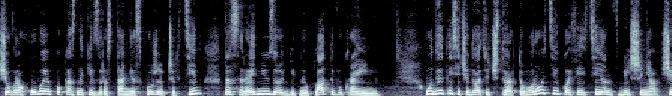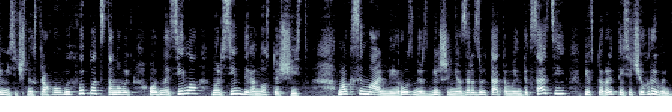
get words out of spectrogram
що враховує показники зростання споживчих цін та середньої заробітної плати в Україні. У 2024 році коефіцієнт збільшення щомісячних страхових виплат становить 1,0796. Максимальний розмір збільшення за результатами індексації – 1,5 тисячі гривень.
